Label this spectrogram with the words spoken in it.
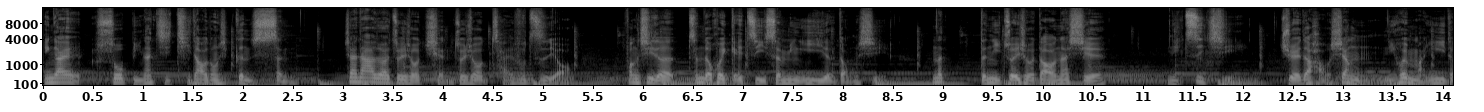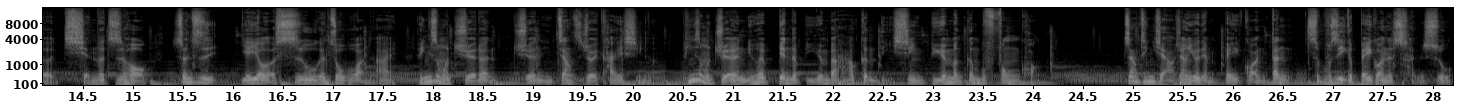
应该说比那集提到的东西更深。现在大家都在追求钱，追求财富自由，放弃了真的会给自己生命意义的东西。那等你追求到那些你自己觉得好像你会满意的钱了之后，甚至也有了食物跟做不完的爱，凭什么觉得觉得你这样子就会开心了？凭什么觉得你会变得比原本还要更理性，比原本更不疯狂？这样听起来好像有点悲观，但这不是一个悲观的陈述，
